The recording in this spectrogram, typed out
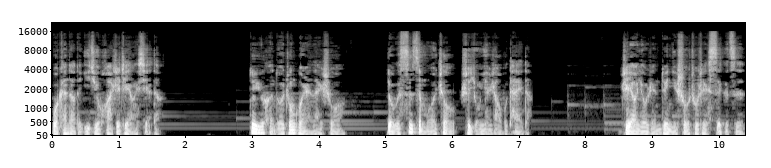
我看到的一句话是这样写的：对于很多中国人来说，有个四字魔咒是永远绕不开的。只要有人对你说出这四个字，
